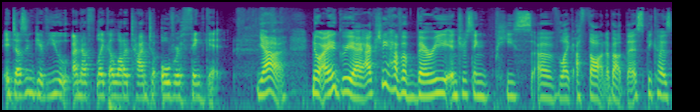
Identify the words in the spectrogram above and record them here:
it doesn't give you enough like a lot of time to overthink it Yeah. No, I agree. I actually have a very interesting piece of like a thought about this because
